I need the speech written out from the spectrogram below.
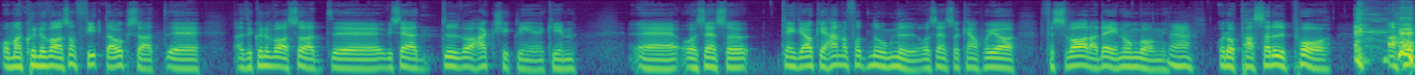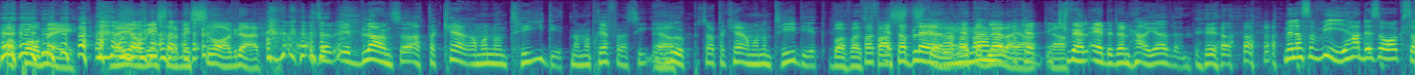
Och man kunde vara en sån fitta också att, eh, att det kunde vara så att eh, vi säger att du var hackkycklingen Kim. Eh, och sen så tänkte jag okej han har fått nog nu och sen så kanske jag försvarar dig någon gång. ja. Och då passar du på att hoppa på mig när jag visade mig svag där. Alltså, ibland så attackerar man någon tidigt när man träffas i Ja. grupp. Så attackerar man någon tidigt. Bara för att, För att etablera någon etablera, annan. ja. Okej, ja. ikväll är det den här jäveln. Men alltså vi hade så också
